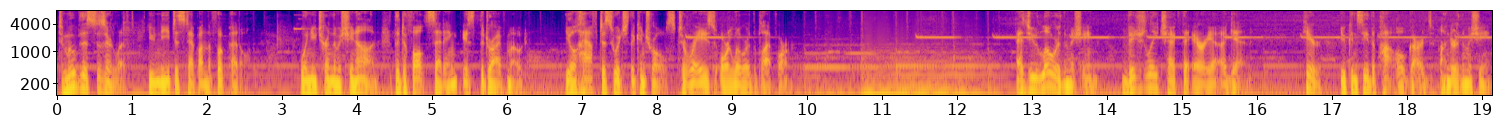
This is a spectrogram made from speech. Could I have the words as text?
To move the scissor lift, you need to step on the foot pedal. When you turn the machine on, the default setting is the drive mode. You'll have to switch the controls to raise or lower the platform. As you lower the machine, visually check the area again. Here, you can see the pothole guards under the machine.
